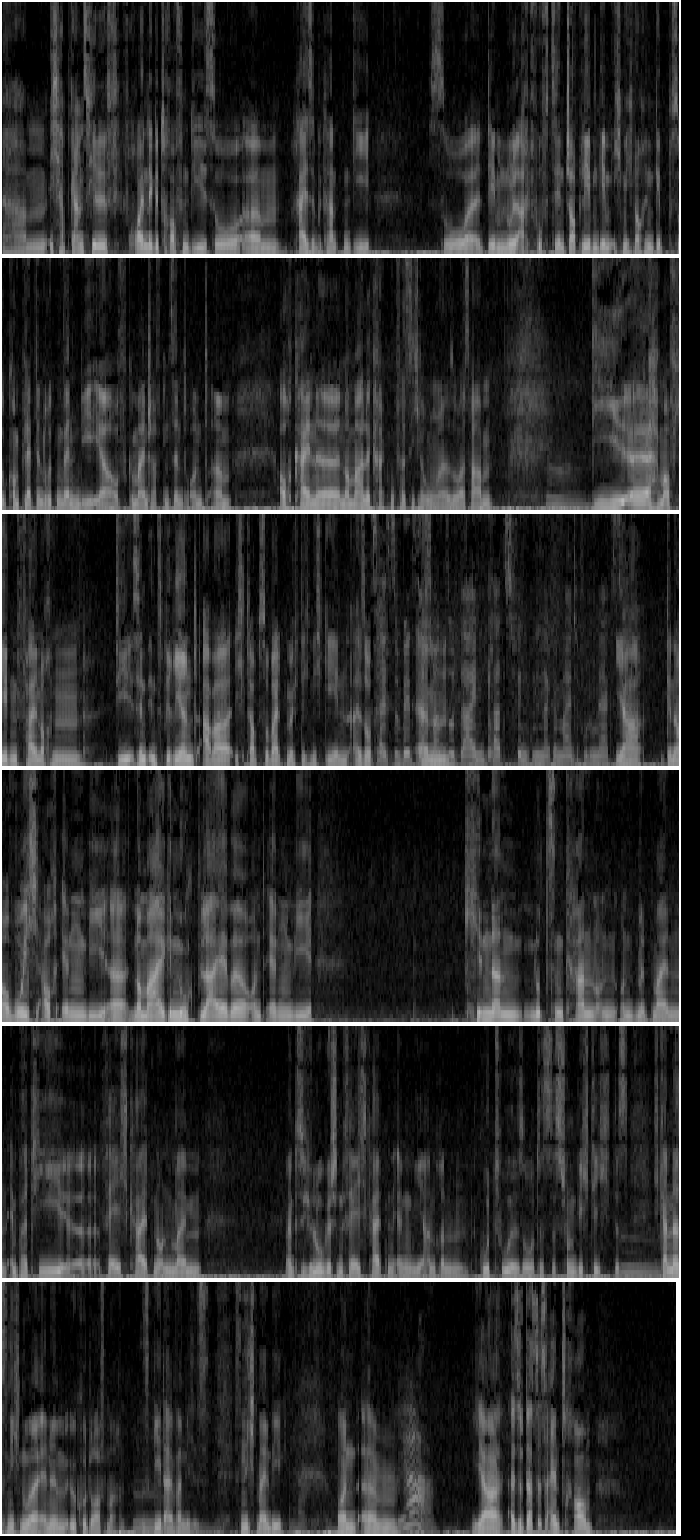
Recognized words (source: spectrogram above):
Ähm, ich habe ganz viele Freunde getroffen, die so ähm, Reisebekannten, die so äh, dem 0815 Jobleben, dem ich mich noch hingib, so komplett den Rücken wenden, die eher auf Gemeinschaften sind und ähm, auch keine normale Krankenversicherung oder sowas haben. Die äh, haben auf jeden Fall noch ein, die sind inspirierend, aber ich glaube, so weit möchte ich nicht gehen. Also Das heißt, du willst da schon Ähm, so deinen Platz finden in der Gemeinschaft, wo du merkst, ja, genau, wo ich auch irgendwie äh, normal genug bleibe und irgendwie Kindern nutzen kann und, und mit meinen Empathiefähigkeiten und meinem, meinen psychologischen Fähigkeiten irgendwie anderen gut tue, so, das ist schon wichtig. Das, Ich kann das nicht nur in einem Ökodorf machen. Das geht einfach nicht. Das ist nicht mein Weg. Und ähm, Ja. ja, also das ist ein Traum.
